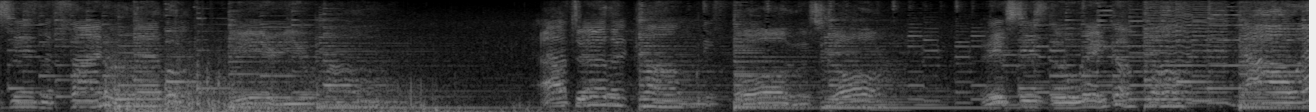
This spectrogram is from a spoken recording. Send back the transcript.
This is the final level. Here you are. After the calm, before the storm. This is the wake-up call. Now.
